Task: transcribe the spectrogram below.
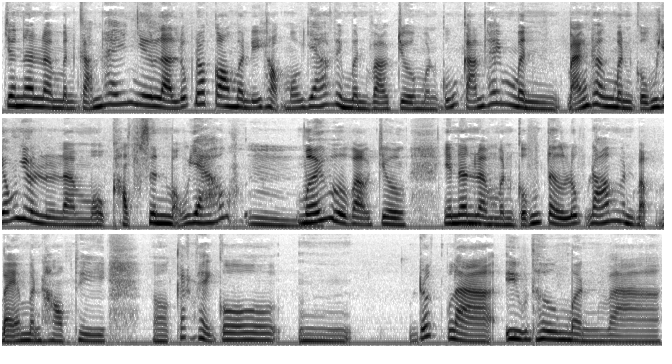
cho nên là mình cảm thấy như là lúc đó con mình đi học mẫu giáo thì mình vào trường mình cũng cảm thấy mình bản thân mình cũng giống như là một học sinh mẫu giáo ừ. mới vừa vào trường cho nên là mình cũng từ lúc đó mình bập bẹ mình học thì ờ, các thầy cô ừm, rất là yêu thương mình và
